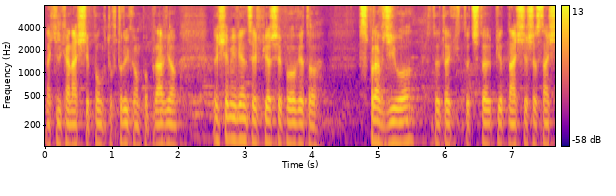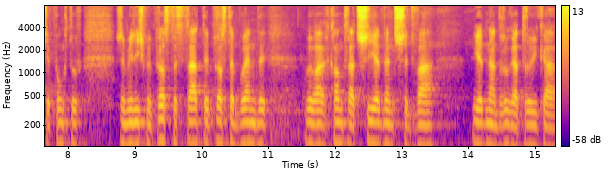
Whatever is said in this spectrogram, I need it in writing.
na kilkanaście punktów trójką poprawią. No i się mniej więcej w pierwszej połowie to sprawdziło, te, te, te 15-16 punktów, że mieliśmy proste straty, proste błędy. Była kontra 3-1, 3-2, jedna, druga, trójka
